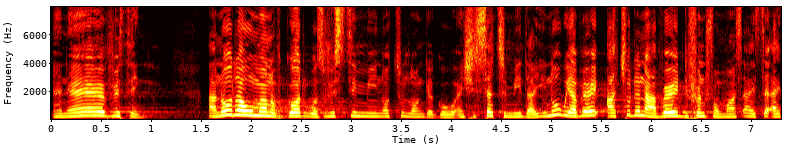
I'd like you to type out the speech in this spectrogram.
and everything. An older woman of God was visiting me not too long ago, and she said to me that, you know, we are very, our children are very different from us. I said, I,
